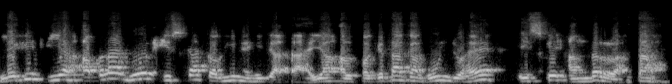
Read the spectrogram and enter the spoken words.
लेकिन यह अपना गुण इसका कभी नहीं जाता है। यह अल्पज्ञता का गुण जो है, इसके अंदर रहता है।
